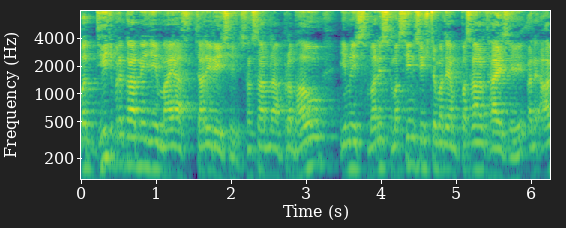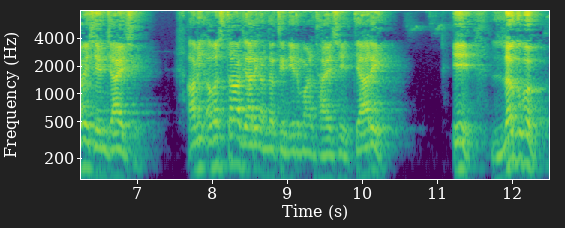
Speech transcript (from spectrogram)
બધી જ પ્રકારની જે માયા ચાલી રહી છે, સંસારના પ્રભાવો એમની મશીન સિસ્ટમમાંથી આમ પસાર થાય છે અને આવે છે અને જાય છે. આવી અવસ્થા જ્યારે અંદરથી નિર્માણ થાય છે, ત્યારે એ લગભગ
